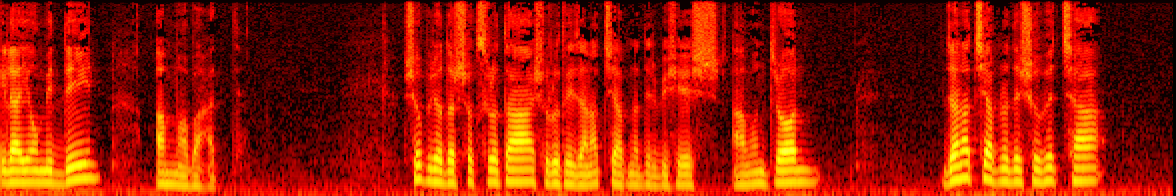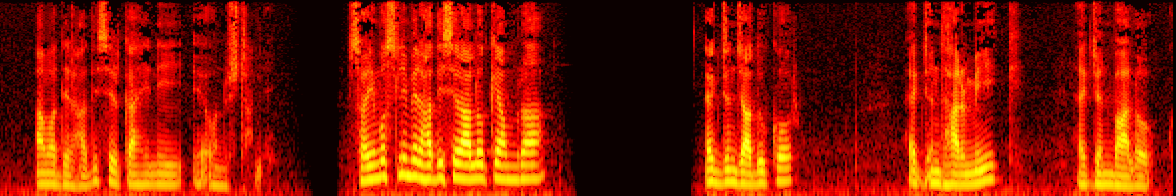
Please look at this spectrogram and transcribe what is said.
ইলা ইয়াউমিদ্দিন আম্মা বাদ সুপ্রিয় দর্শক শ্রোতা, শুরুতেই জানাচ্ছি আপনাদের বিশেষ আমন্ত্রণ। জানাচ্ছি আপনাদের শুভেচ্ছা আমাদের হাদিসের কাহিনী এ অনুষ্ঠানে। সহি মুসলিমের হাদিসের আলোকে আমরা একজন জাদুকর একজন ধার্মিক, একজন বালক।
